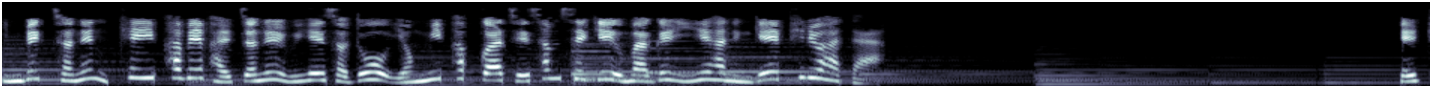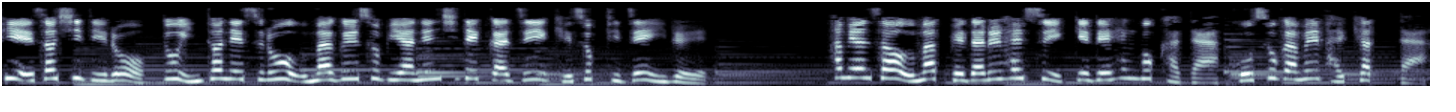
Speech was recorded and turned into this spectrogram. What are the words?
임백천은 K-팝의 발전을 위해서도 영미팝과 제3세계 음악을 이해하는 게 필요하다. LP에서 CD로 또 인터넷으로 음악을 소비하는 시대까지 계속 DJ를 하면서 음악 배달을 할 수 있게 돼 행복하다. 고 소감을 밝혔다.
